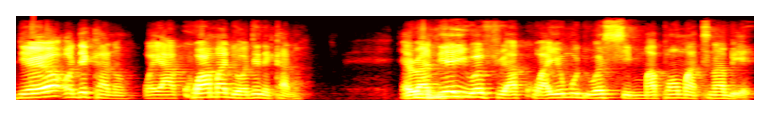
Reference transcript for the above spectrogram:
deɛ ɛyɛ ɔde ka no wɔyɛ akoa ma deɛ ɔde ne ka no. Awurade ayi wafiri akoayɛ mu de wasi mmapɔn ma tenabeɛ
